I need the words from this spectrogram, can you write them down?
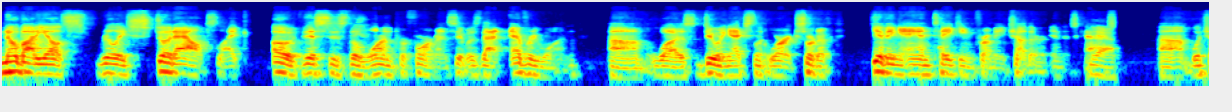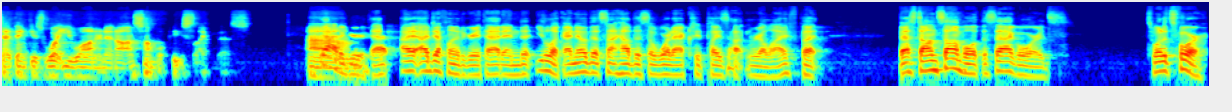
nobody else really stood out like, oh, this is the one performance. It was that everyone um, was doing excellent work, sort of giving and taking from each other in this cast, yeah. um, which I think is what you want in an ensemble piece like this. Um, yeah, I'd agree with that. I, I, definitely would agree with that. And uh, you look, I know that's not how this award actually plays out in real life, but Best ensemble at the SAG Awards. It's what it's for.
